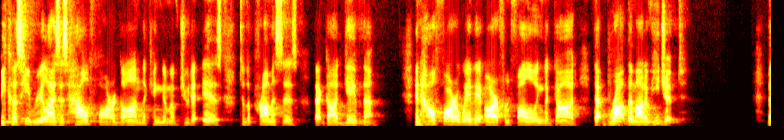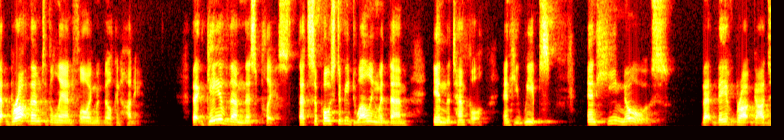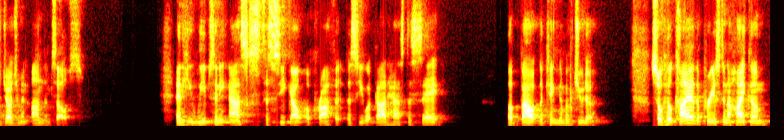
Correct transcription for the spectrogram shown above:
because he realizes how far gone the kingdom of Judah is to the promises that God gave them and how far away they are from following the God that brought them out of Egypt, that brought them to the land flowing with milk and honey, that gave them this place that's supposed to be dwelling with them in the temple. And he weeps, and he knows that they've brought God's judgment on themselves. And he weeps and he asks to seek out a prophet to see what God has to say about the kingdom of Judah. So Hilkiah the priest and Ahikam,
